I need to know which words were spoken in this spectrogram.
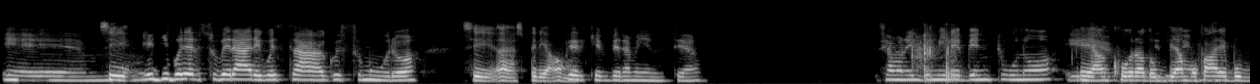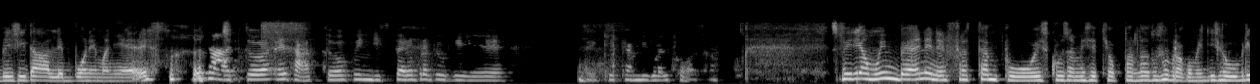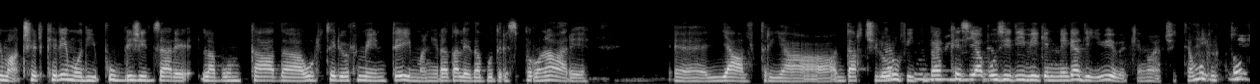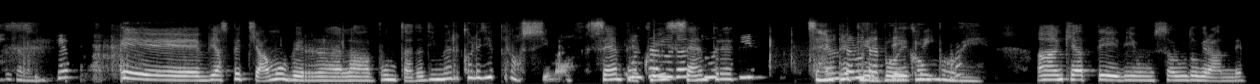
e, Sì, e di poter superare questa- questo muro, sì, eh, speriamo. perché veramente siamo nel 2021 E e ancora dobbiamo fare pubblicità alle buone maniere. Esatto, esatto, quindi spero proprio che, che cambi qualcosa. Speriamo in bene, nel frattempo, e scusami se ti ho parlato sopra, come dicevo prima, cercheremo di pubblicizzare la puntata ulteriormente in maniera tale da poter spronare eh, gli altri a darci i loro feedback, sia positivi che negativi, perché noi accettiamo Sì, tutto. E vi aspettiamo per la puntata di mercoledì prossimo. Sempre Un qui, sempre, sempre per voi, te, con Chris. voi. Anche a te di un saluto grande.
